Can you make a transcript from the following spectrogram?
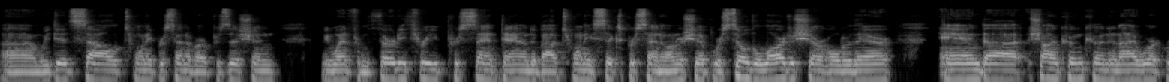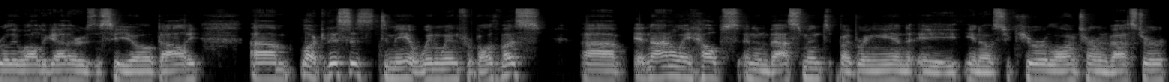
Um, we did sell 20% of our position. We went from 33% down to about 26% ownership. We're still the largest shareholder there. And uh, Shawn Khunkhun and I work really well together, who's the CEO of Dolly. Um, look, this is to me a win win for both of us. Uh, it not only helps an investment by bringing in a you know secure long term investor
